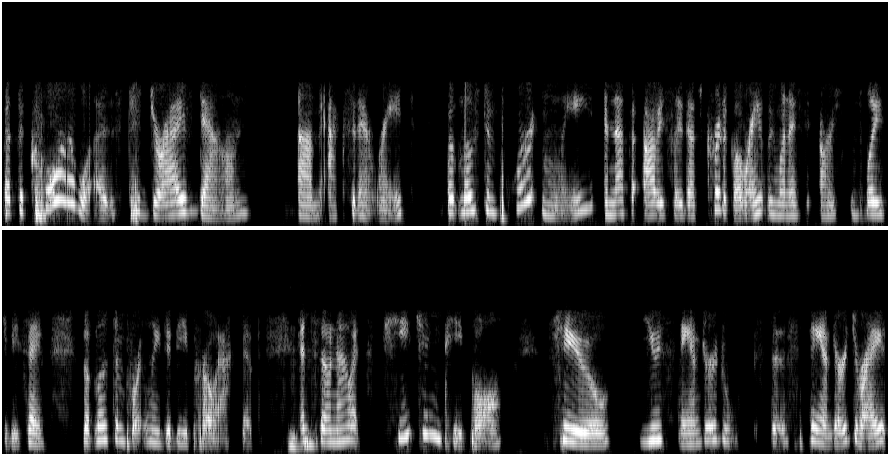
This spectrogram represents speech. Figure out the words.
But the core was to drive down um, accident rate but most importantly, and that's obviously that's critical, right? We want our employees to be safe, but most importantly, to be proactive. Mm-hmm. And so now it's teaching people to use standard standards, right?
